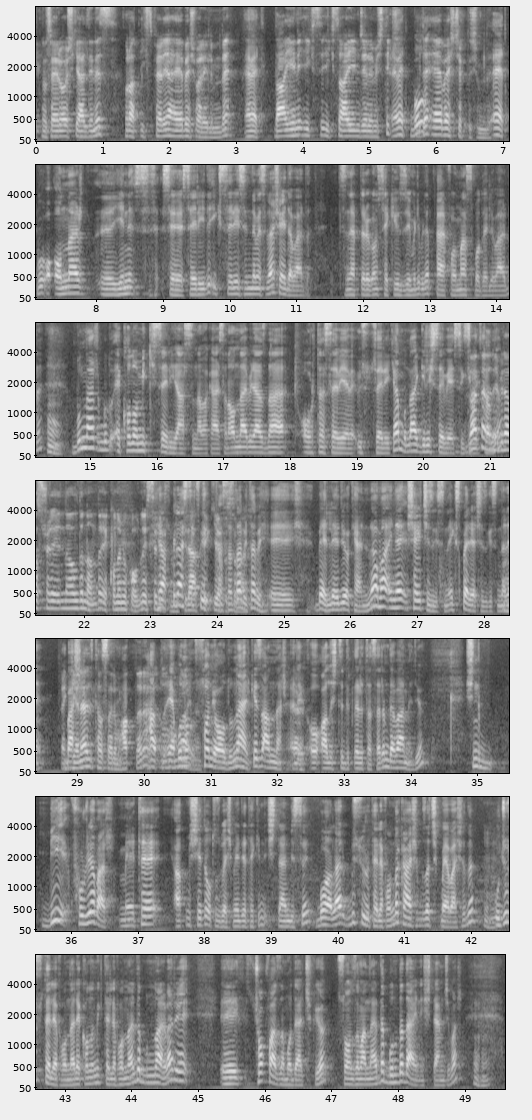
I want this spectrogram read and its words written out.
Teknoseyir'e hoş geldiniz. Murat Xperia E5 var elimde. Evet. Daha yeni X'i, XA'yı incelemiştik. Evet, bu- Bir de E5 çıktı şimdi. Evet bu onlar e, yeni se- seriydi. X serisinde mesela şey de vardı. Snapdragon 820'li bir de performans modeli vardı. Bunlar bu ekonomik seri aslına bakarsan. Onlar biraz daha orta seviye ve üst seriyken bunlar giriş seviyesi gibi Zaten kalıyor. hani biraz şöyle eline aldığın anda ekonomik olduğunu ya hissediyorsun. plastik, bir kasa tabii tabii e, belli ediyor kendini ama yine şey çizgisinde, Xperia çizgisinde. Hani Yani başka- Genel tasarım hatları Hat, yani bunun aynı. Sony olduğunu herkes anlar. Hani Evet. o alıştırdıkları tasarım devam ediyor. Şimdi bir furya var. MT6735 Mediatek'in işlemcisi. Bu aralar bir sürü telefonda karşımıza çıkmaya başladı. Ucuz telefonlar, ekonomik telefonlarda bunlar var ve e, çok fazla model çıkıyor son zamanlarda. Bunda da aynı işlemci var.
